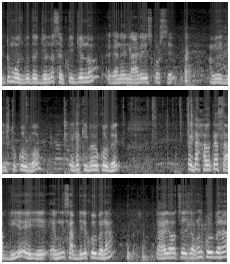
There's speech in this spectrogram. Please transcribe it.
একটু মজবুতের জন্য সেফটির জন্য এখানে নাট ইউজ করছে। আমি এই জিনিসটা খুলবো এটা কীভাবে খুলবেন এটা হালকা চাপ দিয়ে, এই যে এমনি চাপ দিলে খুলবে না। তাহলে হচ্ছে যখন খুলবে না,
